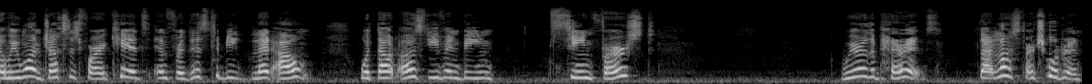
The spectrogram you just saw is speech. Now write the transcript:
And we want justice for our kids and for this to be let out without us even being seen first we're the parents that lost our children.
